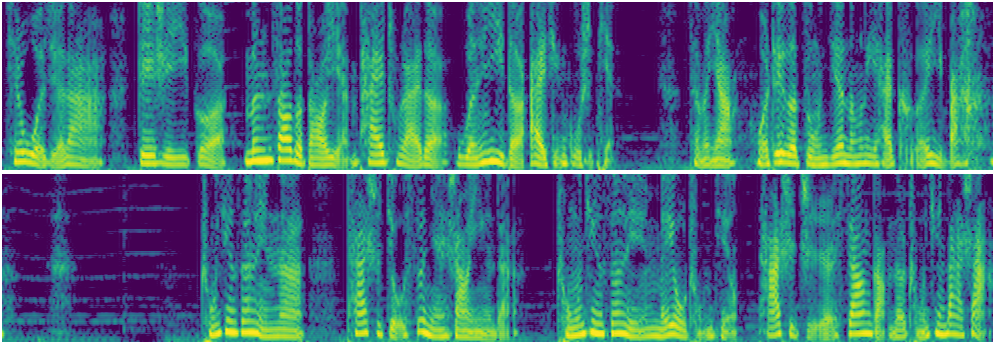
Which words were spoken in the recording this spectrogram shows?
其实我觉得啊。这是一个闷骚的导演拍出来的文艺的爱情故事片，怎么样？我这个总结能力还可以吧？重庆森林呢？它是九四年上映的。重庆森林没有重庆，它是指香港的重庆大厦。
